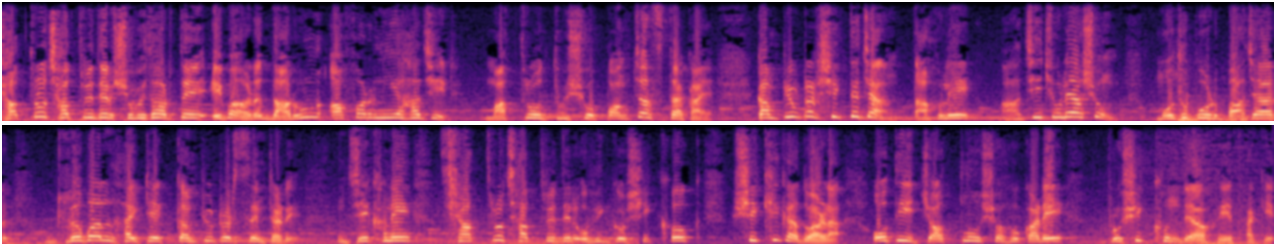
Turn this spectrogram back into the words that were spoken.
ছাত্রছাত্রীদের সুবিধার্থে এবার দারুণ অফার নিয়ে হাজির। মাত্র দুশো পঞ্চাশ টাকায়। কম্পিউটার শিখতে চান, তাহলে আজই চলে আসুন মধুপুর বাজার গ্লোবাল হাইটেক কম্পিউটার সেন্টারে, যেখানে ছাত্রছাত্রীদের অভিজ্ঞ শিক্ষক, শিক্ষিকা দ্বারা অতি যত্ন সহকারে প্রশিক্ষণ দেওয়া হয়ে থাকে।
